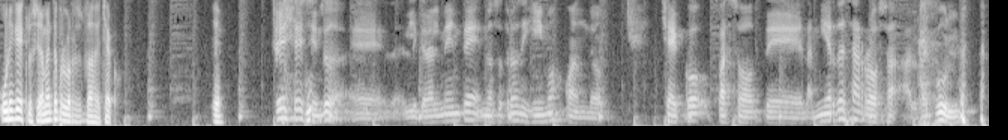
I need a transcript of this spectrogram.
única y exclusivamente por los resultados de Checo. Sí. Sí, sí, sin duda. Eh, literalmente nosotros dijimos cuando Checo pasó de la mierda esa rosa al Red Bull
